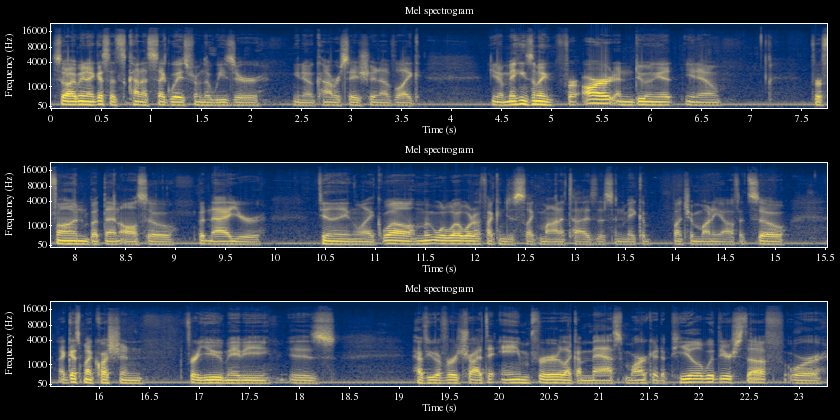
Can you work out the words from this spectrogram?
So I mean, I guess that's kind of segues from the Weezer, you know, conversation of like, you know, making something for art and doing it, you know, for fun, but then also, but now you're feeling like, well, what, what if I can just like monetize this and make a bunch of money off it? So, I guess my question for you maybe is, have you ever tried to aim for like a mass market appeal with your stuff, or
